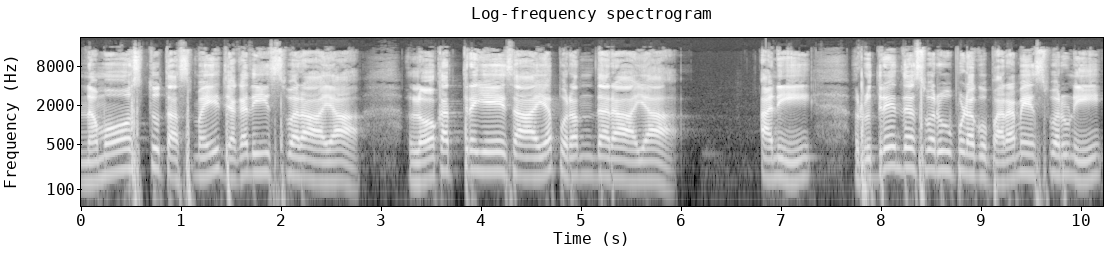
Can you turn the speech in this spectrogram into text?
నమోస్తు తస్మై జగదీశ్వరాయ లోకత్రయేశాయ పురందరాయ అని రుద్రేంద్ర స్వరూపుడకు పరమేశ్వరుని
